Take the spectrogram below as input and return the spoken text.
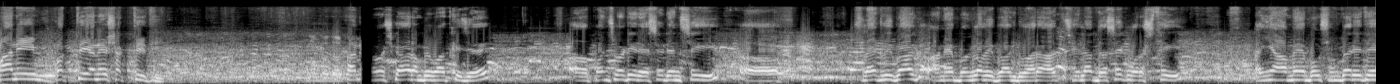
માની ભક્તિ અને શક્તિથી. નમસ્કાર અંબે વાત કી જય પંચવટી રેસિડેન્સી ફ્લેટ વિભાગ અને બંગલા વિભાગ દ્વારા છેલ્લા દસેક વર્ષથી અહીંયા અમે બહુ સુંદર રીતે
